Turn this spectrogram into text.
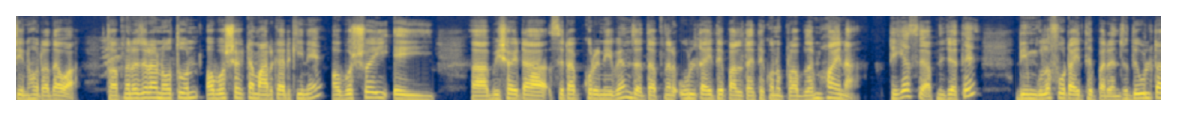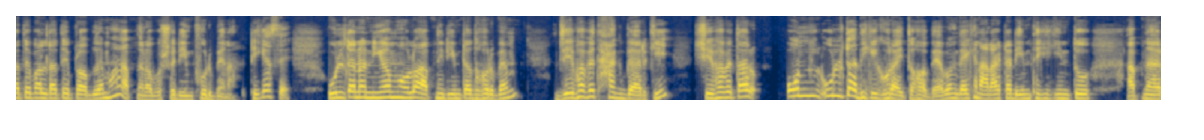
চিহ্নটা দেওয়া। তো আপনারা যারা নতুন, অবশ্যই একটা মার্কার কিনে, অবশ্যই এই বিষয়টা সেট করে নেবেন, যাতে আপনার উল্টাইতে, পাল্টাইতে কোনো প্রবলেম হয় না। ঠিক আছে? আপনি যাতে ডিমগুলো ফোটাইতে পারেন। যদি উল্টাতে পাল্টাতে প্রবলেম হয়, আপনার অবশ্যই ডিম ফুটবে না, ঠিক আছে? উল্টানোর নিয়ম হলো আপনি ডিমটা ধরবেন, যেভাবে থাকবে আর কি সেভাবে তার উল্টা দিকে ঘুরাইতে হবে। এবং দেখেন আর একটা ডিম থেকে কিন্তু আপনার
